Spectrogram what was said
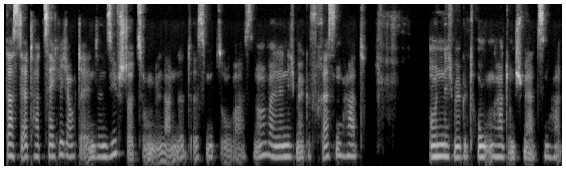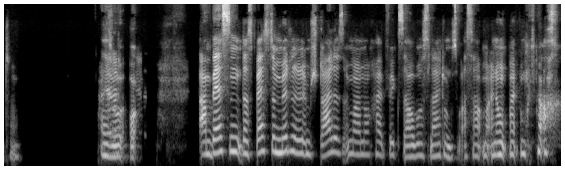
dass der tatsächlich auf der Intensivstation gelandet ist mit sowas, ne? weil er nicht mehr gefressen hat und nicht mehr getrunken hat und Schmerzen hatte. Also ja. am besten, das beste Mittel im Stall ist immer noch halbwegs sauberes Leitungswasser, meiner Meinung nach.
